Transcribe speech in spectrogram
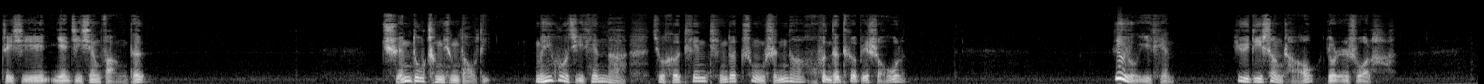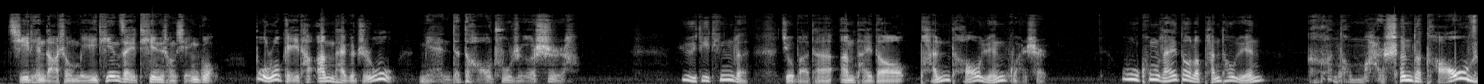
这些年纪相仿的，全都称兄道弟。没过几天呢，就和天庭的众神呢混得特别熟了。又有一天，玉帝上朝，有人说了。齐天大圣每天在天上闲逛，不如给他安排个职务，免得到处惹事啊。玉帝听了，就把他安排到蟠桃园管事儿。悟空来到了蟠桃园，看到满山的桃子，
